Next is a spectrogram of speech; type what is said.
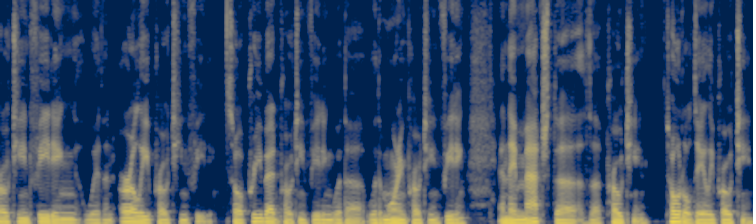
protein feeding with an early protein feeding, so a pre bed protein feeding with a with a morning protein feeding, and they matched the the protein total daily protein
